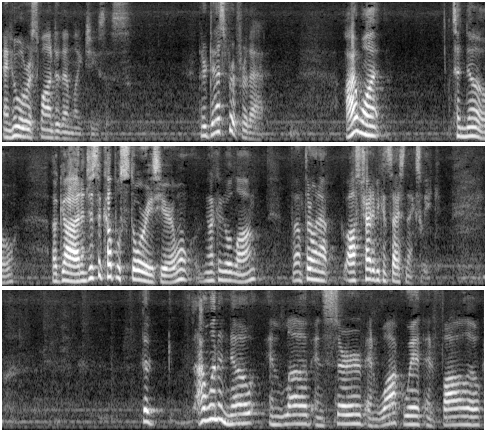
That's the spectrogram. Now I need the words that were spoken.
and who will respond to them like Jesus. They're desperate for that. I want to know a God, and just a couple stories here. I won't, I'm not going to go long, but I'm throwing out, I'll try to be concise next week. The, I want to know and love and serve and walk with and follow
